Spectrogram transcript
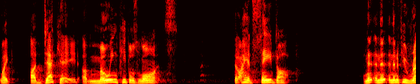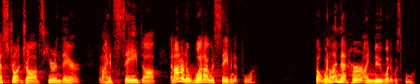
like a decade of mowing people's lawns that I had saved up, and then, and then, and then a few restaurant jobs here and there that I had saved up. And I don't know what I was saving it for. But when I met her, I knew what it was for.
